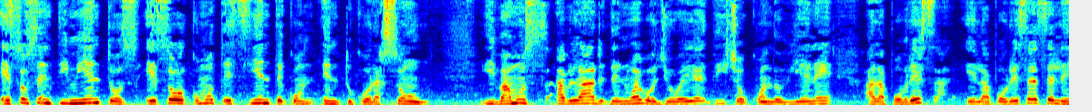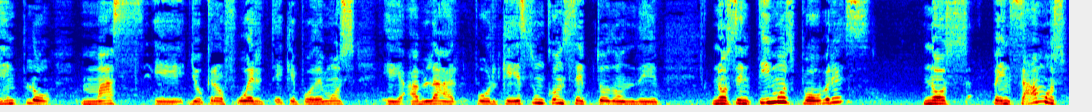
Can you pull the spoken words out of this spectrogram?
esos sentimientos, eso cómo te siente con, en tu corazón. Y vamos a hablar de nuevo, yo he dicho, cuando viene a la pobreza. Eh, la pobreza es el ejemplo más, eh, yo creo, fuerte que podemos eh, hablar porque es un concepto donde nos sentimos pobres, nos pensamos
